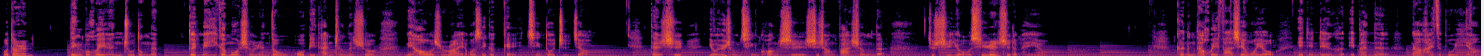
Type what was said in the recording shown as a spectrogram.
我当然并不会很主动的。对每一个陌生人都无比坦诚地说：“你好，我是 Ryan，我是一个 gay，请多指教。”但是有一种情况是时常发生的，就是有新认识的朋友，可能他会发现我有一点点和一般的男孩子不一样，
